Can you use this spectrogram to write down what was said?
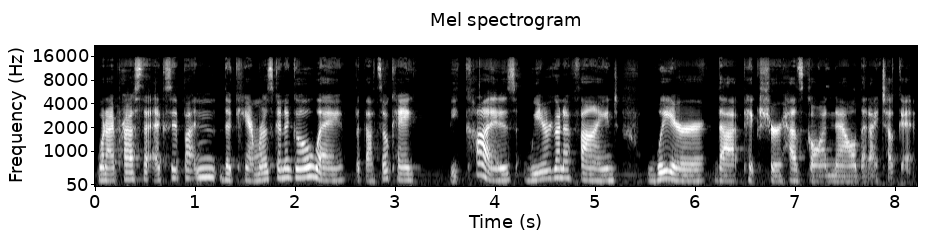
When I press the exit button, the camera is going to go away, but that's okay because we are going to find where that picture has gone now that I took it.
